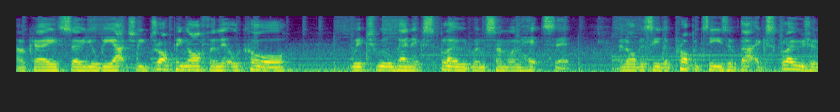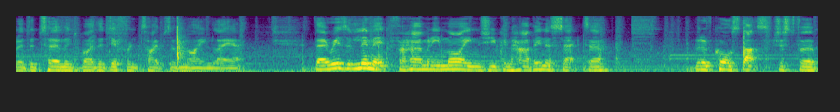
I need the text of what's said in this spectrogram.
Okay, so you'll be actually dropping off a little core which will then explode when someone hits it and obviously the properties of that explosion are determined by the different types of mine layer. There is a limit for how many mines you can have in a sector, but of course that's just for,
